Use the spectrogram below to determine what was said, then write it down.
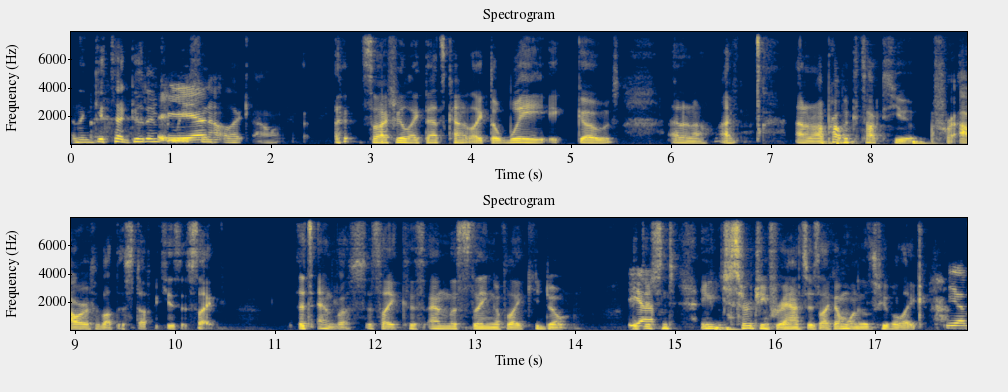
and then get that good information yeah. out. Like, I so I feel like that's kind of like the way it goes. I don't know. I've I don't know. I probably could talk to you for hours about this stuff because it's like it's endless. It's like this endless thing of like you don't. Yeah. Just, and you're just searching for answers. Like I'm one of those people. Like yeah.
